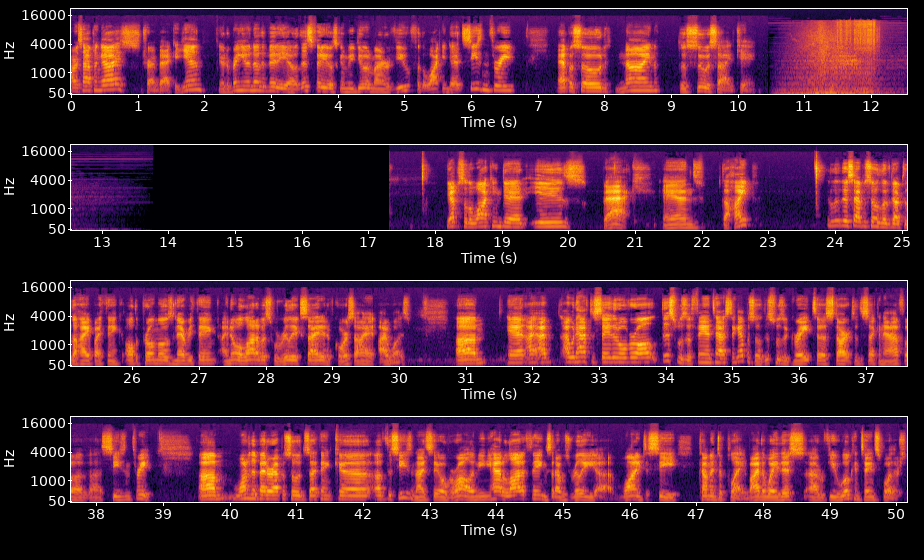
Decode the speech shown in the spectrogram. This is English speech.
What's happening guys? Trev back again. Here to bring you another video. This video is going to be doing my review for The Walking Dead Season 3, Episode 9, The Suicide King. Yep, so The Walking Dead is back. And the hype this episode lived up to the hype, I think. All the promos and everything. I know a lot of us were really excited. Of course, I, I was. Um, and I, I, I, would have to say that overall, this was a fantastic episode. This was a great uh, start to the second half of uh, season three. Um, one of the better episodes, I think, uh, of the season, I'd say overall. I mean, you had a lot of things that I was really uh, wanting to see come into play. By the way, this uh, review will contain spoilers.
